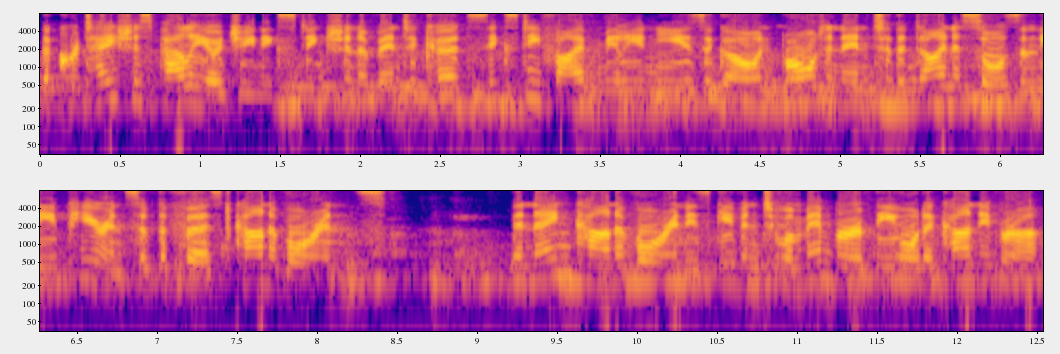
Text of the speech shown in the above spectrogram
The Cretaceous Paleogene extinction event occurred 65 million years ago and brought an end to the dinosaurs and the appearance of the first carnivorans. The name carnivoran is given to a member of the order Carnivora.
